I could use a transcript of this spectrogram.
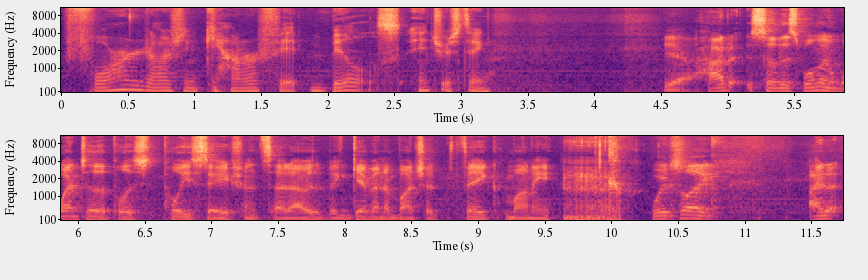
Four hundred dollars in counterfeit bills. Interesting. Yeah. How? Do, so this woman went to the police police station and said I was been given a bunch of fake money, which like, I don't-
